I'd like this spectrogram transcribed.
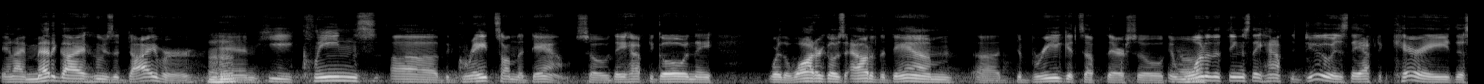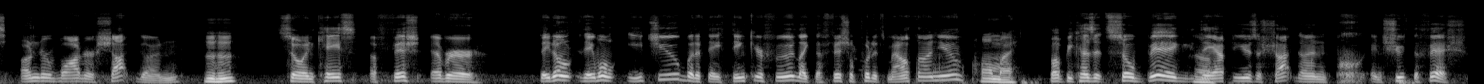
And I met a guy who's a diver, Mhm. and he cleans uh, the grates on the dam. So they have to go and they, where the water goes out of the dam, uh, debris gets up there. So, and Oh. one of the things they have to do is they have to carry this underwater shotgun. Mm-hmm. So in case a fish ever, they don't, they won't eat you, but if they think you're food, like the fish will put its mouth on you. Oh my. But because it's so big, they Oh. have to use a shotgun and shoot the fish.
